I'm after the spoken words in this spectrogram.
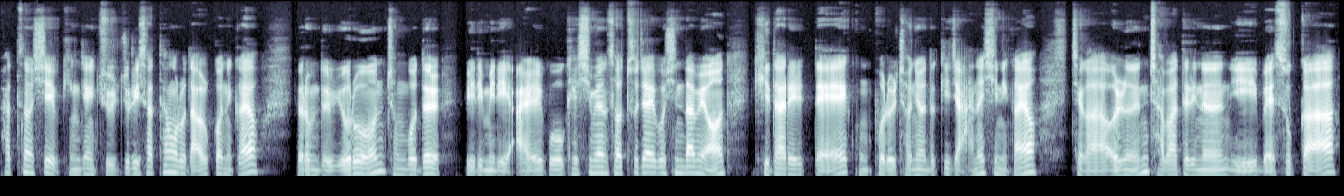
파트너십 굉장히 줄줄이 사탕으로 나올 거니까요. 여러분들 요런 정보들 미리미리 알고 계시면서 투자해 보신다면 기다릴 때 공포를 전혀 느끼지 않으시니까요. 제가 얼른 잡아드리는 이 매수가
